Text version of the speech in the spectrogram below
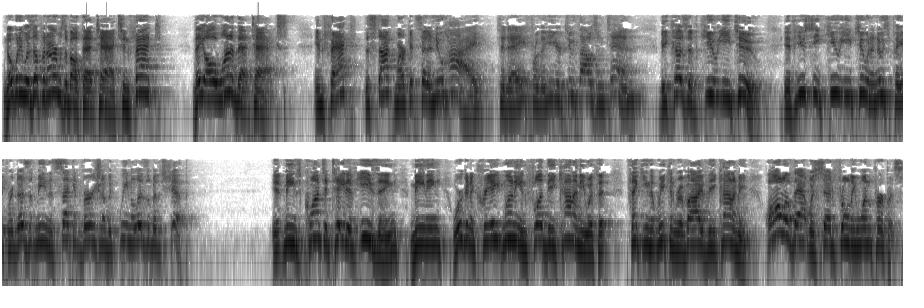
Nobody was up in arms about that tax. In fact, they all wanted that tax. In fact, the stock market set a new high today for the year 2010 because of QE2. If you see QE2 in a newspaper, it doesn't mean the second version of the Queen Elizabeth ship. It means quantitative easing, meaning we're going to create money and flood the economy with it, thinking that we can revive the economy. All of that was said for only one purpose.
